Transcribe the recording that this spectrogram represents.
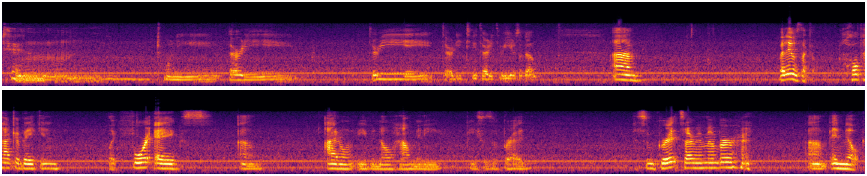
10 20 30 3 32 33 years ago. Um but it was like a whole pack of bacon like four eggs um I don't even know how many pieces of bread. Some grits I remember um, and milk.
